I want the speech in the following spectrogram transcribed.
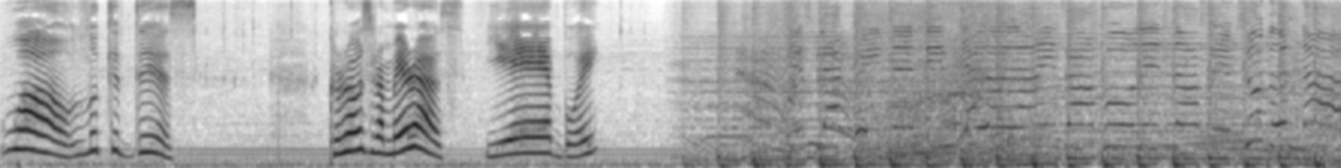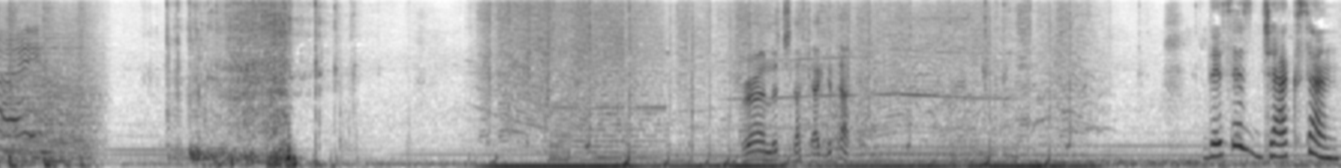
Wow, look at this. Cruz Ramirez. Yeah, boy. Friend, it's good enough. This is Jackson.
